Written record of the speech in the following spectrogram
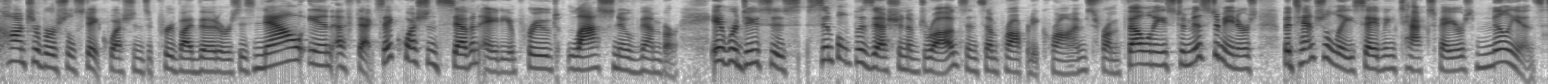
the controversial state questions approved by voters is now in effect. State Question 780 approved last November. It reduces simple possession of drugs and some property crimes from felonies to misdemeanors, potentially saving taxpayers millions.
